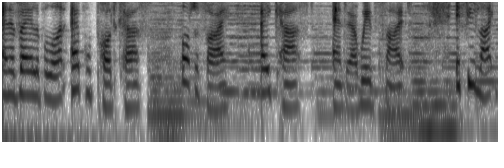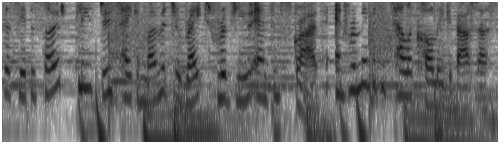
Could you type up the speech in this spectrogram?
and available on Apple Podcasts, Spotify, Acast, and our website. If you like this episode, please do take a moment to rate, review, and subscribe, and remember to tell a colleague about us.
